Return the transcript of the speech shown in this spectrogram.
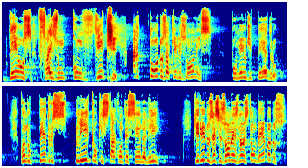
Deus faz um convite a todos aqueles homens, por meio de Pedro. Quando Pedro explica o que está acontecendo ali, queridos, esses homens não estão bêbados.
